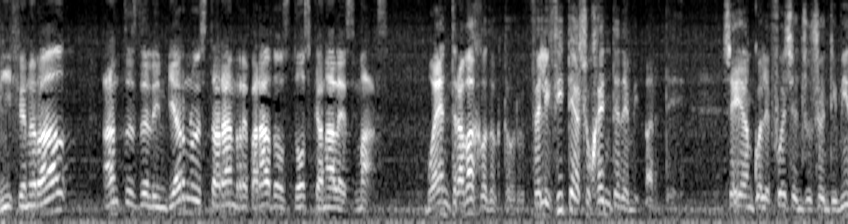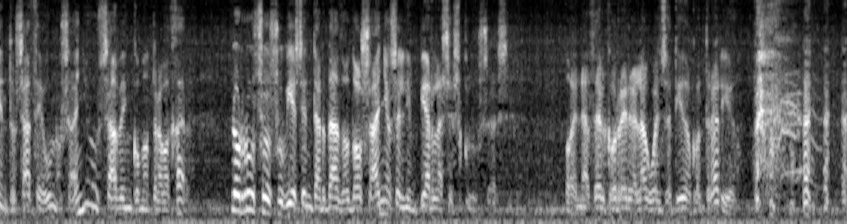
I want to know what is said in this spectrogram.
Mi general, antes del invierno estarán reparados dos canales más. Buen trabajo, doctor. Felicite a su gente de mi parte. Sean cuales fuesen sus sentimientos hace unos años, saben cómo trabajar. Los rusos hubiesen tardado dos años en limpiar las esclusas. O en hacer correr el agua en sentido contrario.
